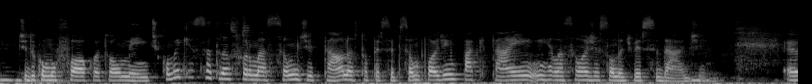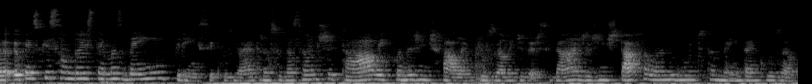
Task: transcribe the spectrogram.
uhum. tido como foco atualmente, como é que essa transformação digital, na sua percepção, pode impactar em, em relação à gestão da diversidade? Uhum. É, eu penso que são dois temas bem intrínsecos, né? Transformação digital e quando a gente fala inclusão e diversidade, a gente está falando muito também da inclusão.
